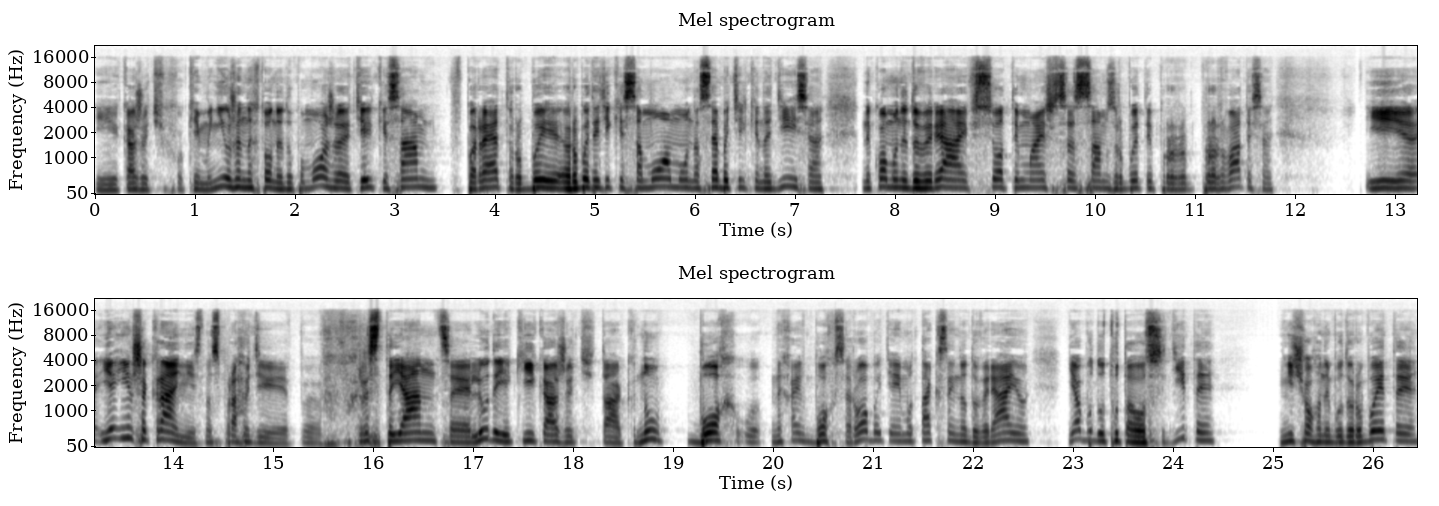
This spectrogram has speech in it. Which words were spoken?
і кажуть, окей, мені вже ніхто не допоможе, тільки сам вперед, роби, робити тільки самому, на себе тільки надійся, нікому не довіряй, все, ти маєш все сам зробити, прорватися. І є інша крайність насправді християн це люди, які кажуть, так, ну, Бог, нехай Бог все робить, я йому так сильно довіряю. Я буду тут ось сидіти, нічого не буду робити,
